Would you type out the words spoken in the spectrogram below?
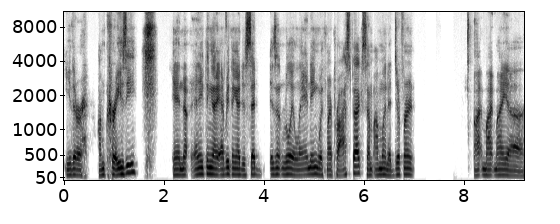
either I'm crazy and anything I everything I just said isn't really landing with my prospects. I'm I'm in a different uh, my my uh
